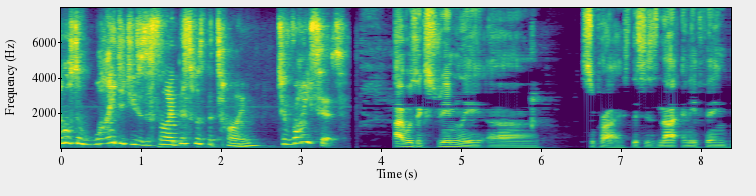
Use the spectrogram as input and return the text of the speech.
And also, why did you decide this was the time to write it? I was extremely uh, surprised. This is not anything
